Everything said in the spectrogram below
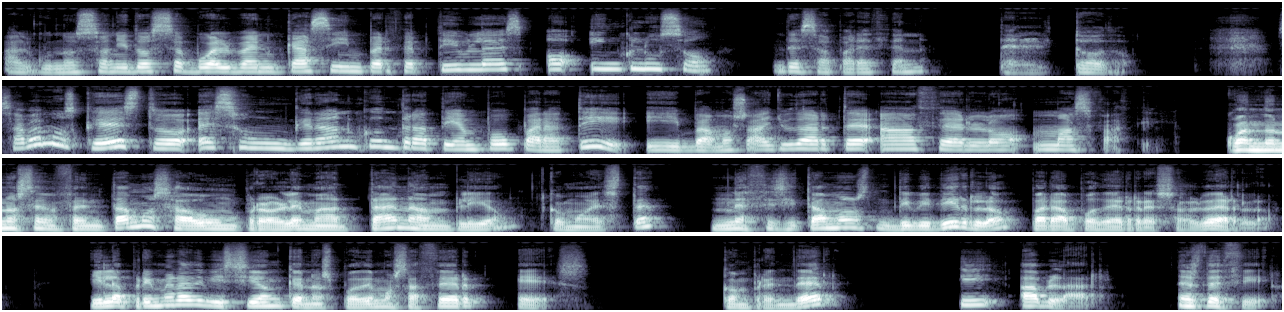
Algunos sonidos se vuelven casi imperceptibles o incluso desaparecen del todo. Sabemos que esto es un gran contratiempo para ti y vamos a ayudarte a hacerlo más fácil. Cuando nos enfrentamos a un problema tan amplio como este, necesitamos dividirlo para poder resolverlo. Y la primera división que nos podemos hacer es comprender y hablar. Es decir,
